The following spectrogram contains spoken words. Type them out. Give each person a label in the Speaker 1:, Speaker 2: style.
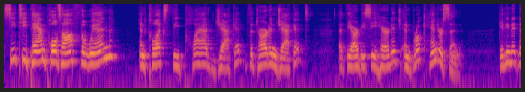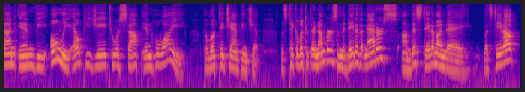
Speaker 1: CT Pan pulls off the win and collects the plaid jacket, the tartan jacket, at the RBC Heritage, and Brooke Henderson getting it done in the only LPGA Tour stop in Hawaii, the Lotte Championship. Let's take a look at their numbers and the data that matters on this Data Monday. Let's tee it up.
